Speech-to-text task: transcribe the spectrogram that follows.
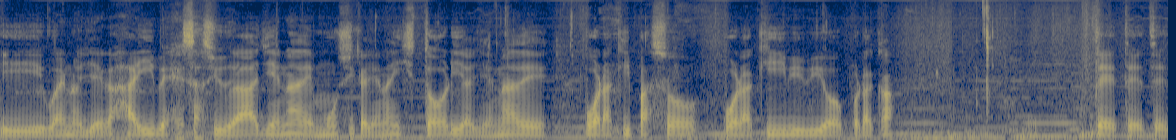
Y bueno, llegas ahí, ves esa ciudad llena de música, llena de historia, llena de por aquí pasó, por aquí vivió, por acá. Te- te- te-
